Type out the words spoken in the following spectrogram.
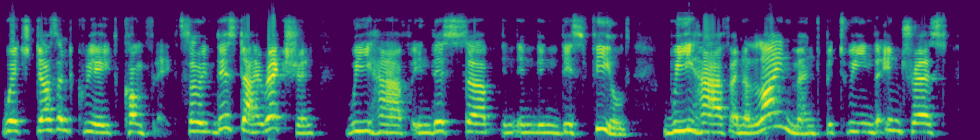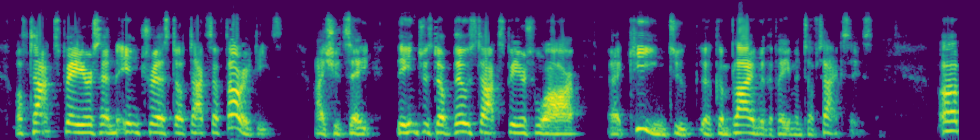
which doesn't create conflict. So in this direction, we have in this uh, in, in, in this field, we have an alignment between the interest of taxpayers and the interest of tax authorities. I should say the interest of those taxpayers who are keen to uh, comply with the payment of taxes. Uh,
